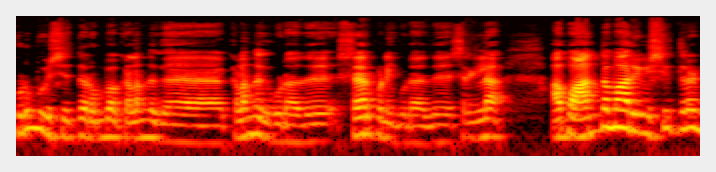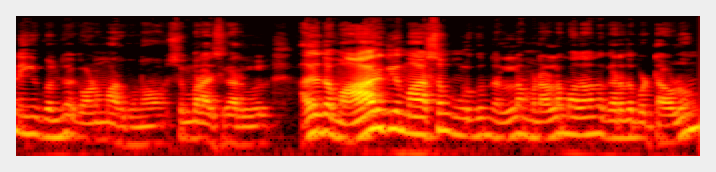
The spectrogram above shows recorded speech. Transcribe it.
குடும்ப விஷயத்த ரொம்ப கலந்துக்க கலந்துக்கக்கூடாது ஷேர் பண்ணிக்கூடாது சரிங்களா? அப்போ அந்த மாதிரி விஷயத்தில் நீங்கள் கொஞ்சம் கவனமாக இருக்கணும். சிம்மராசிக்காரர்கள். அது இந்த மார்கழி மாதம் உங்களுக்கு வந்து நல்ல நல்ல மாதம் கருதப்பட்டாலும்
